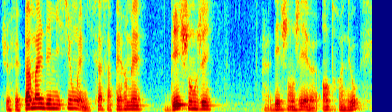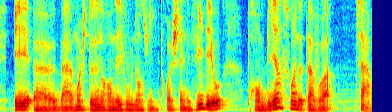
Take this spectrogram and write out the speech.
Je fais pas mal d'émissions et ça, ça permet d'échanger euh, d'échanger euh, entre nous. Et euh, ben, moi, je te donne rendez-vous dans une prochaine vidéo. Prends bien soin de ta voix. Ciao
